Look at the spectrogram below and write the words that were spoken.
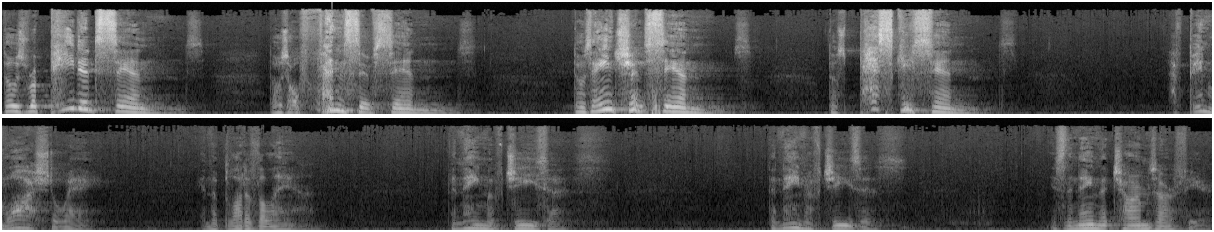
those repeated sins, those offensive sins, those ancient sins, those pesky sins have been washed away in the blood of the Lamb. The name of Jesus. The name of Jesus is the name that charms our fears,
